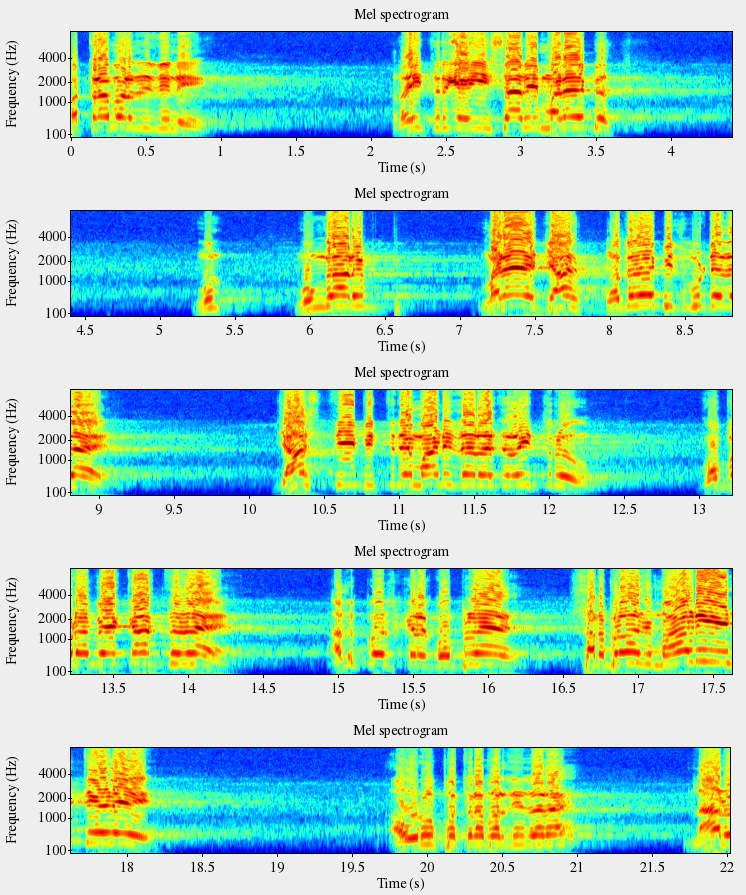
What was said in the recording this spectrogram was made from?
ಪತ್ರ ಬರೆದಿದ್ದೀನಿ. ರೈತರಿಗೆ ಈ ಸಾರಿ ಮಳೆ ಮುಂಗಾರು ಮಳೆ ಜಾ ಮೊದಲೇ ಬಿದ್ದ್ಬಿಟ್ಟಿದೆ ಜಾಸ್ತಿ ಬಿತ್ತನೆ ಮಾಡಿದ್ದಾರೆ ರೈತರು. ಗೊಬ್ಬರ ಬೇಕಾಗ್ತದೆ. ಅದಕ್ಕೋಸ್ಕರ ಗೊಬ್ಬರ ಸರಬರಾಜು ಮಾಡಿ ಅಂತೇಳಿ ಅವರು ಪತ್ರ ಬರೆದಿದ್ದಾರೆ. ನಾನು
